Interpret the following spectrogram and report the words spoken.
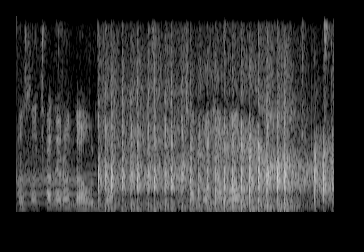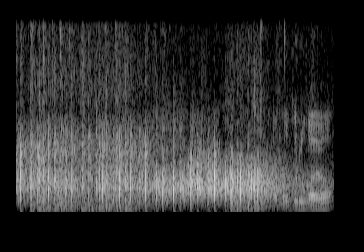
벌써 차 내려온다, 우리 쪽. 창고, 창고. 창고 들어가요.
